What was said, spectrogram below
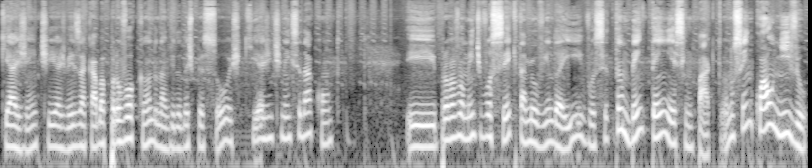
que a gente às vezes acaba provocando na vida das pessoas que a gente nem se dá conta. E provavelmente você que está me ouvindo aí, você também tem esse impacto. Eu não sei em qual nível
